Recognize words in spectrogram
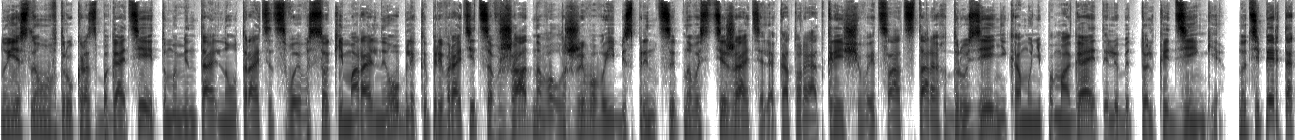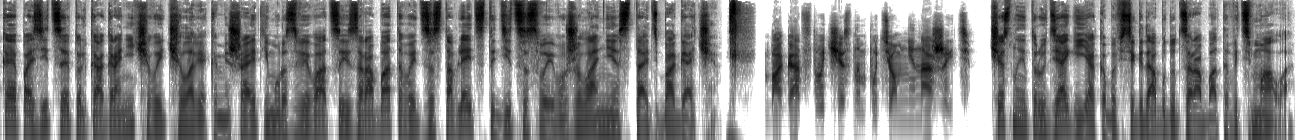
Но если он вдруг разбогатеет, то моментально утратит свой высокий моральный облик и превратится в жадного, лживого и беспринципного стяжателя, который открещивается от старых друзей, никому не помогает и любит только деньги. Но теперь такая позиция только ограничивает человека, мешает ему развиваться и зарабатывать, заставляет стыдиться своего желания стать богаче. Богатство честным путем не нажить. Честные трудяги якобы всегда будут зарабатывать мало.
